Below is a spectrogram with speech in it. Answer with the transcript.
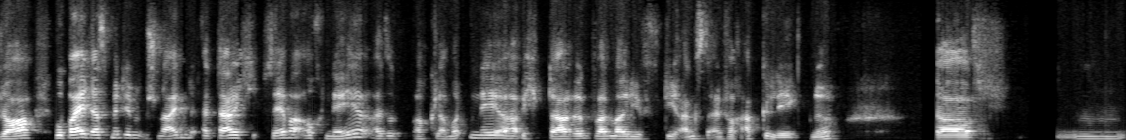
ja, wobei das mit dem Schneiden, äh, da ich selber auch nähe, also auch Klamotten nähe, habe ich da irgendwann mal die, die Angst einfach abgelegt. Ne? Da, mh,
